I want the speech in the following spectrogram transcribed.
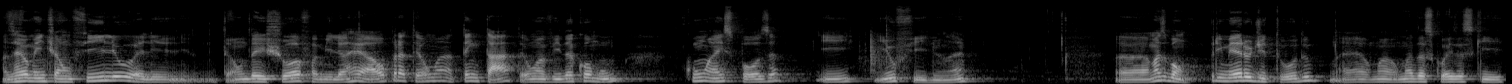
Mas realmente é um filho, ele então deixou a família real para ter uma tentar ter uma vida comum com a esposa e, e o filho, né? Uh, mas bom, primeiro de tudo, né, uma, uma das coisas que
